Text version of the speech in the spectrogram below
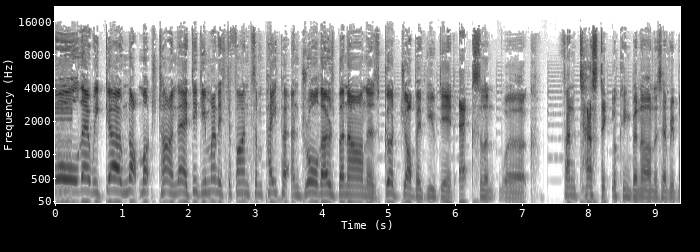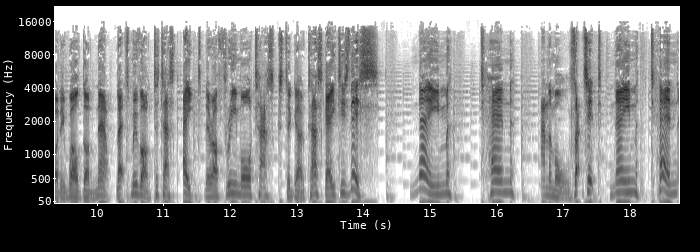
Oh, there we go. Not much time there. Did you manage to find some paper and draw those bananas? Good job if you did. Excellent work. Fantastic looking bananas, everybody. Well done. Now, let's move on to task eight. There are three more tasks to go. Task eight is this Name 10 animals. That's it. Name 10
